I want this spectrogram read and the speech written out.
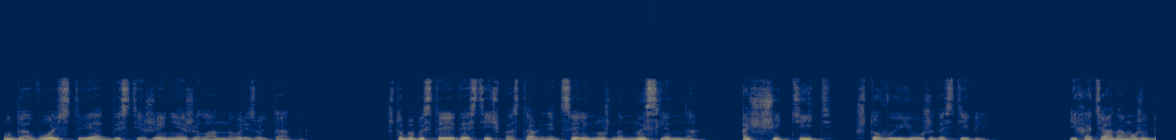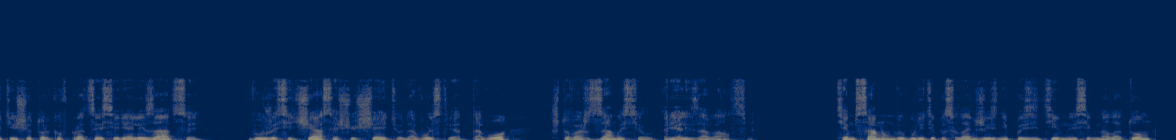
удовольствия от достижения желанного результата. Чтобы быстрее достичь поставленной цели, нужно мысленно ощутить, что вы ее уже достигли. И хотя она может быть еще только в процессе реализации, вы уже сейчас ощущаете удовольствие от того, что ваш замысел реализовался. Тем самым вы будете посылать жизни позитивный сигнал о том,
